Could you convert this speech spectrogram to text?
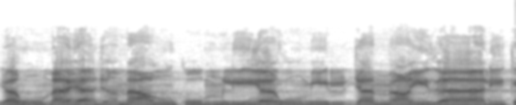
يوم يجمعكم ليوم الجمع ذلك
